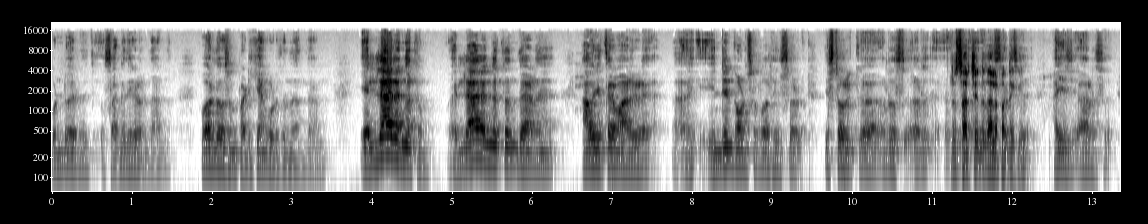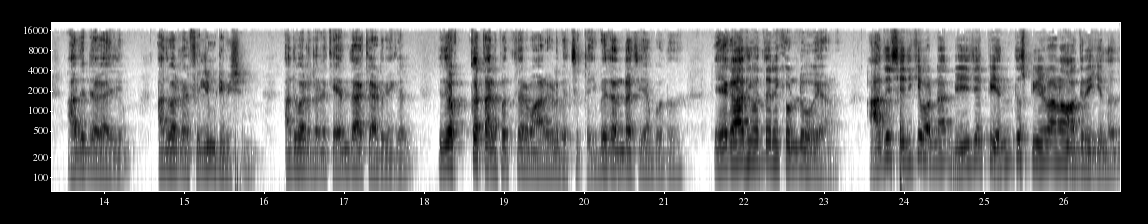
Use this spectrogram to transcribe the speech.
കൊണ്ടുവരുന്ന സംഗതികൾ എന്താണ്? ഓരോ ദിവസം പഠിക്കാൻ കൊടുക്കുന്നത് എന്താണ്? എല്ലാ രംഗത്തും എല്ലാ രംഗത്തും എന്താണ്? അവർ ഇത്തരം ആളുകളെ Indian council for histo historic റിസർച്ചിന്റെ തലപ്പത്തേക്ക്. ഐ എസ് ആർ എസ് അതിന്റെ കാര്യം അതുപോലെ തന്നെ ഫിലിം ഡിവിഷൻ അതുപോലെ തന്നെ കേന്ദ്ര അക്കാഡമികൾ ഇതൊക്കെ തലപ്പത്തരം ആളുകൾ വെച്ചിട്ട് ഇവരെന്താ ചെയ്യാൻ പോകുന്നത്? ഏകാധിപത്യത്തിലേക്ക് കൊണ്ടുപോവുകയാണ്. അത് ശരിക്കും പറഞ്ഞാൽ ബി ജെ പി എന്ത് സ്പീഡാണോ ആഗ്രഹിക്കുന്നത്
